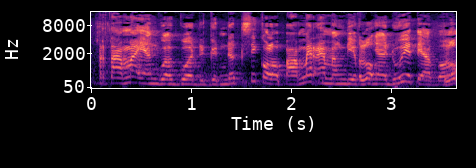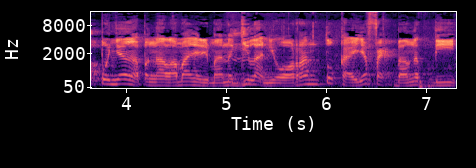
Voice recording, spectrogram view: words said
pertama yang gua gua degendek sih kalau pamer emang dia Lo- punya duit ya, Bo. Lo punya nggak pengalamannya di mana gila nih orang tuh kayaknya fake banget di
